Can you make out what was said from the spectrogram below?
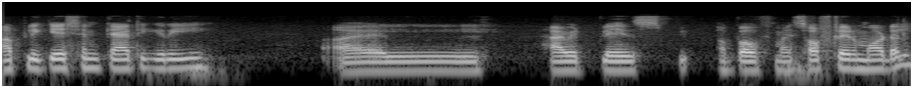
application category. I'll have it placed above my software model.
